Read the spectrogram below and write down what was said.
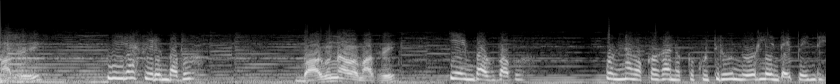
మాధవి? మీరా సూర్యం బాబు? బాగున్నావా మాధవి? ఏం బాబు బాబు? ఉన్న ఒక్కగానొక్క కూతురు నోరులేందైపోయింది.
